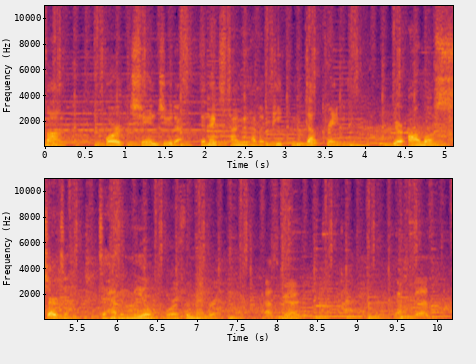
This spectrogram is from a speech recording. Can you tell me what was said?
Feng or Quanjude the next time you have a Peking duck craving, you're almost certain to have a meal worth remembering. That's good. That's good.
